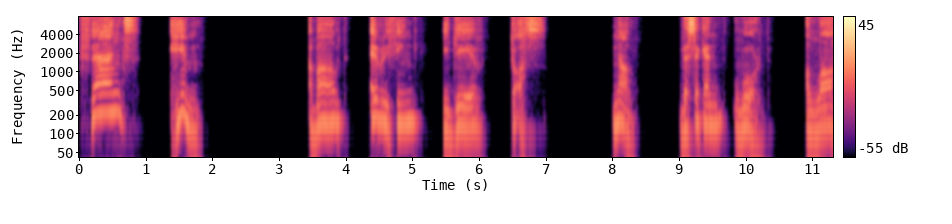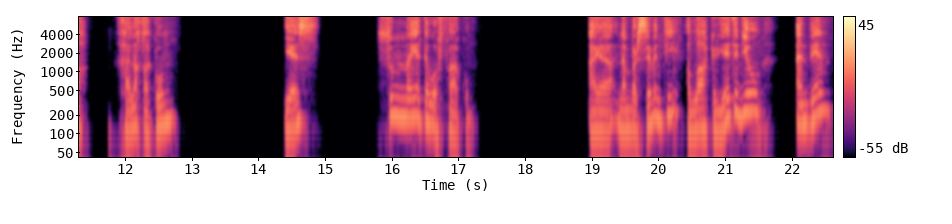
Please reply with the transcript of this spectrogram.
thanks him about everything he gave to us. Now, the second word, Allah خلقكم Yes, ثم يتوفاكم. Ayah number 70, Allah created you and then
